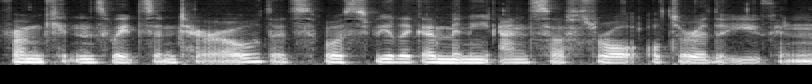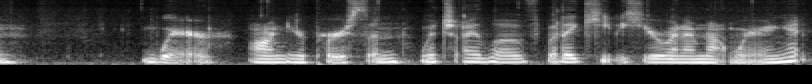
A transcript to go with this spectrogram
from Kittens, Weights, and Tarot. That's supposed to be like a mini ancestral altar that you can wear on your person, which I love, but I keep it here when I'm not wearing it.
